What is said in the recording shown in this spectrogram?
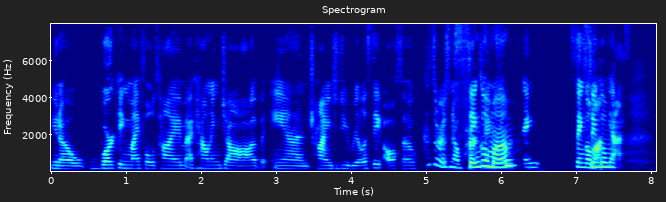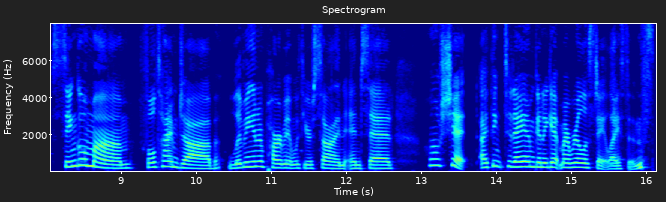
you know, working my full time accounting job and trying to do real estate also because there is no single mom. Single, single mom, yes. single mom, full time job, living in an apartment with your son, and said, "Oh shit, I think today I'm going to get my real estate license."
